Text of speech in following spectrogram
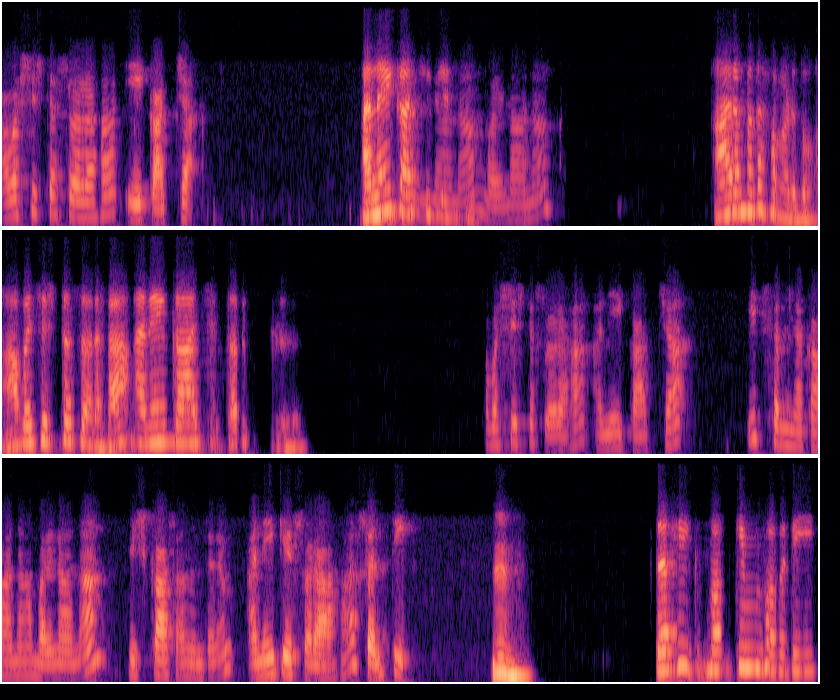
अवशिष्टस्वरः एकाच अनेकाच् वर्णानाम् आरम्भतः वदतु। अवशिष्टस्वरः अनेकाच् तत् वदतु। अवशिष्टस्वरः अनेकाच्च इत्संज्ञकानां वर्णानां निष्कासानन्तरम् अनेके स्वराः सन्ति। हम्म। तर्हि किं भवति?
